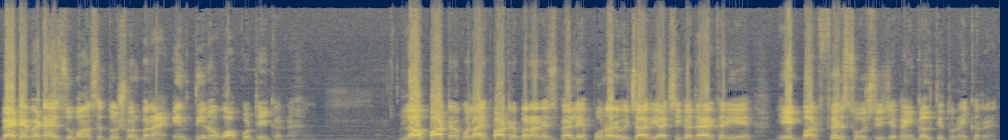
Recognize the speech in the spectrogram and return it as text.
बैठे बैठे ज़ुबान से दुश्मन बनाए। इन तीनों को आपको ठीक करना है। लव पार्टनर को लाइफ पार्टनर बनाने से पहले पुनर्विचार याचिका दायर करिए। एक बार फिर सोच लीजिए, कहीं गलती तो नहीं कर रहे हैं।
